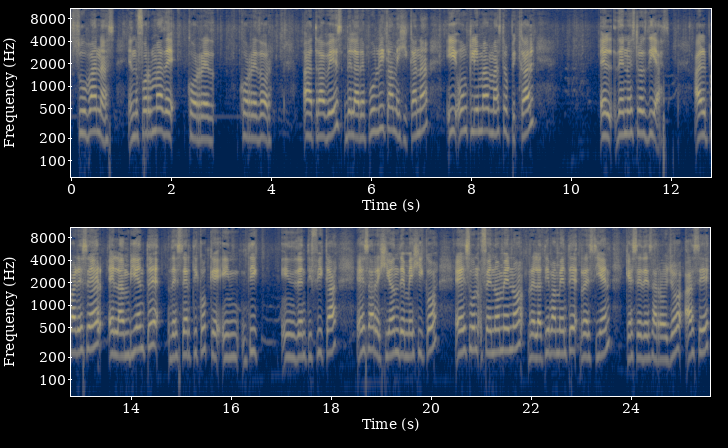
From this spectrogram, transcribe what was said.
subanas en forma de corredor a través de la República Mexicana y un clima más tropical el de nuestros días. Al parecer, el ambiente desértico que identifica esa región de México es un fenómeno relativamente recién que se desarrolló hace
